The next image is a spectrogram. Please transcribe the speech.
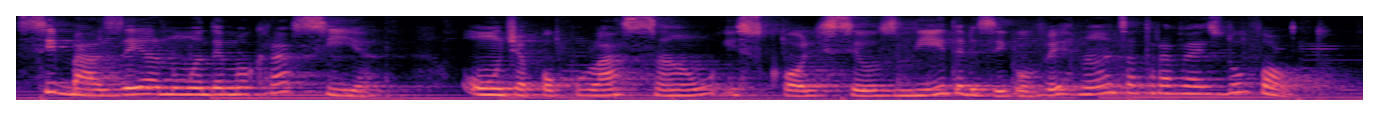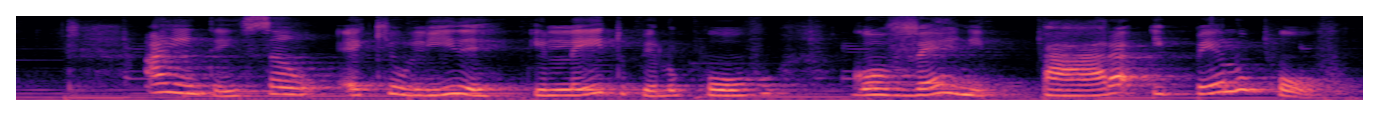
se baseia numa democracia, onde a população escolhe seus líderes e governantes através do voto. A intenção é que o líder eleito pelo povo governe para e pelo povo,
